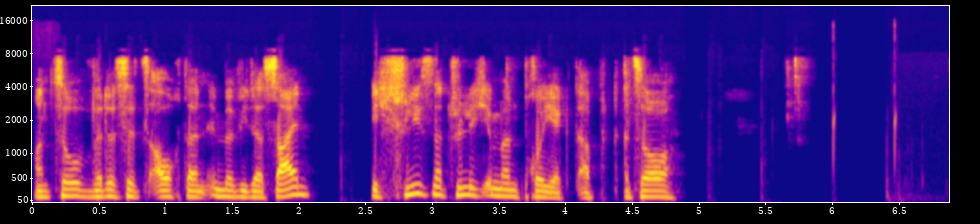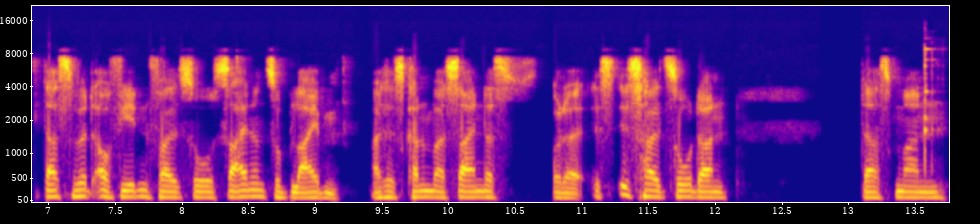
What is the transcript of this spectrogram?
Und so wird es jetzt auch dann immer wieder sein. Ich schließe natürlich immer ein Projekt ab. Also das wird auf jeden Fall so sein und so bleiben. Also es kann mal sein, dass, oder es ist halt so dann, dass man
